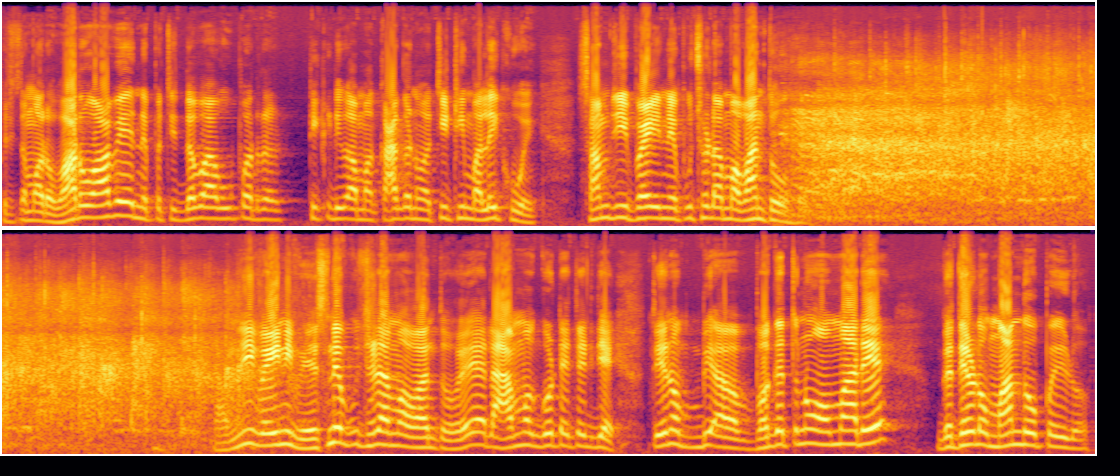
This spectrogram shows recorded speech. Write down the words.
પછી તમારો વારો આવે ને પછી દવા ઉપર ટીકડીવામાં, કાગળમાં, ચીઠીમાં લખ્યું હોય. સામજીભાઈને પૂંછડામાં વાંધો હોય. સામજીભાઈની ભેંસને પૂંછડામાં વાંધો હોય, એટલે આમાં ગોટે ચડી જાય. તો એનો ભગતનો અમારે ગધેડો માંદો પડ્યો.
